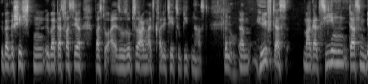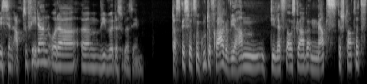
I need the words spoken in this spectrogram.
über Geschichten, über das, was, dir, was du also sozusagen als Qualität zu bieten hast. Genau. Ähm, hilft das Magazin, das ein bisschen abzufedern oder ähm, wie würdest du das sehen? Das ist jetzt eine gute Frage. Wir haben die letzte Ausgabe im März gestartet.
